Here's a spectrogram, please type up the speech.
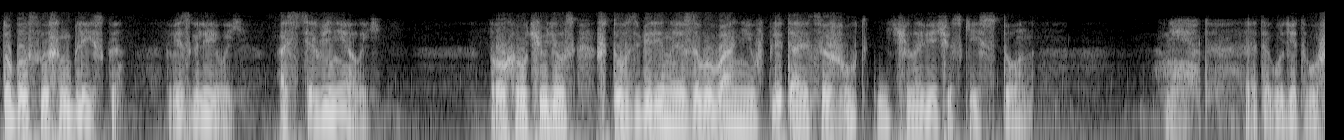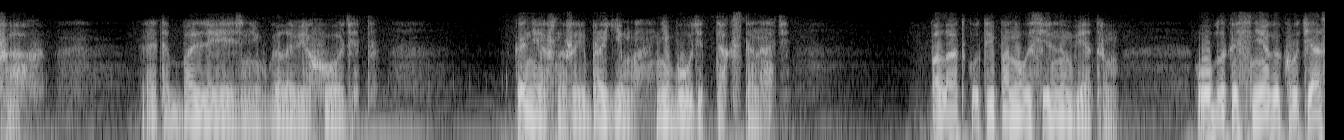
то был слышен близко, визгливый, остервенелый. Прохору чудилось, что в звериное завывание вплетается жуткий человеческий стон. Нет, это гудит в ушах. Это болезнь в голове ходит. Конечно же, Ибрагим не будет так стонать. Палатку трепануло сильным ветром. Облако снега, крутясь,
